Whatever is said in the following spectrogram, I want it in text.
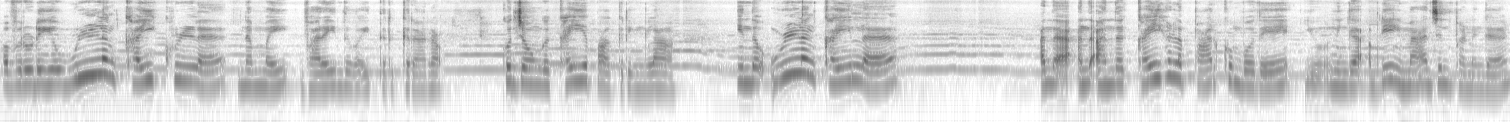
அவருடைய உள்ளங்கைக்குள்ள நம்மை வரைந்து வைத்திருக்கிறாராம். கொஞ்சம் உங்கள் கையை பார்க்குறீங்களா? இந்த உள்ளங்கையில் அந்த அந்த அந்த கைகளை பார்க்கும்போதே நீங்கள் அப்படியே இமேஜின் பண்ணுங்கள்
